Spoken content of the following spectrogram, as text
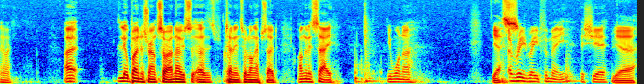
Anyway, uh, little bonus round. Sorry, I know it's, uh, it's turning into a long episode. I'm going to say you want a, Yes. a reread for me this year yeah.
